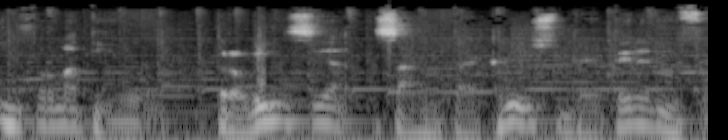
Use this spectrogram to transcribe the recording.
Informativo, provincia Santa Cruz de Tenerife.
